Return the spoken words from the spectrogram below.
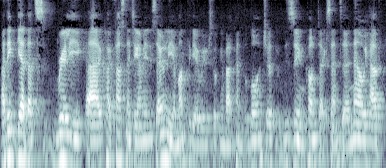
I think, yeah, that's really uh, quite fascinating. I mean, it's only a month ago we were talking about kind of the launch of the Zoom Contact Center, and now we have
